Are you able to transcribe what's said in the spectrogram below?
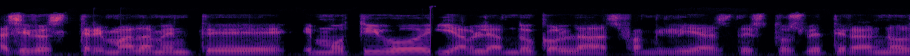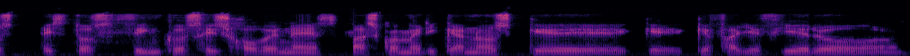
ha sido extremadamente emotivo y hablando con las familias de estos veteranos, estos cinco o seis jóvenes vascoamericanos que, que, que fallecieron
